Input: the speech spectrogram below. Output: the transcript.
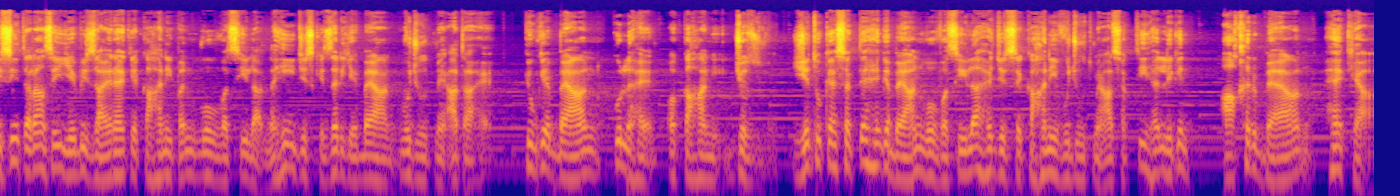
इसी तरह से ये भी ज़ाहिर है कि कहानीपन वो वसीला नहीं जिसके ज़रिए बयान वजूद में आता है। क्योंकि बयान कुल है और कहानी जुज्व ये तो कह सकते हैं कि बयान वो वसीला है जिससे कहानी वजूद में आ सकती है, लेकिन आखिर बयान है क्या?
